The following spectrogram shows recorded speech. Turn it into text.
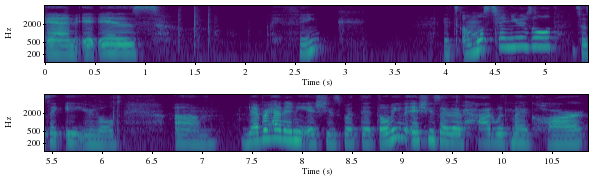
and it is, think, it's almost 10 years old. So it's like eight years old. Um, never had any issues with it. The only issues I've ever had with my car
